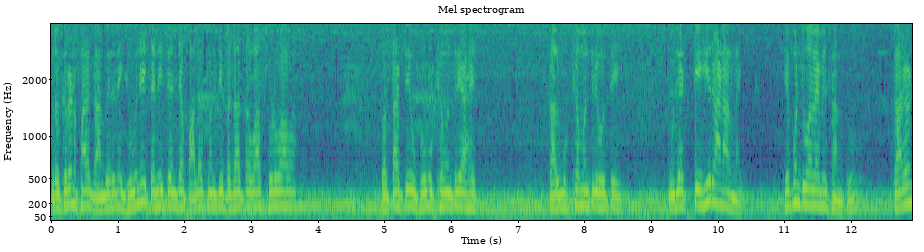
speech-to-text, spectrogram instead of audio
प्रकरण फार गांभीर्याने घेऊ नये त्यांनी त्यांच्या पालकमंत्री पदाचा वास सोडवावा. स्वतः ते उपमुख्यमंत्री आहेत. काल मुख्यमंत्री होते. उद्या तेही राहणार नाही हे पण तुम्हाला मी सांगतो. कारण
